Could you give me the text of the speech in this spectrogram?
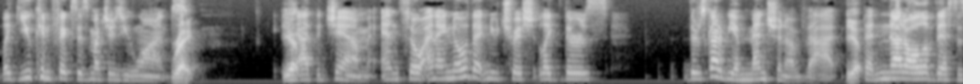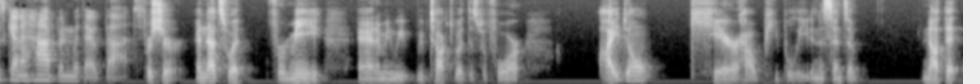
like you can fix as much as you want Right. Yeah. at the gym. And so and I know that nutrition like there's there's got to be a mention of that Yep. that not all of this is going to happen without that. For sure. And that's what, for me, and I mean, we, we've talked about this before, I don't care how people eat in the sense of, not that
